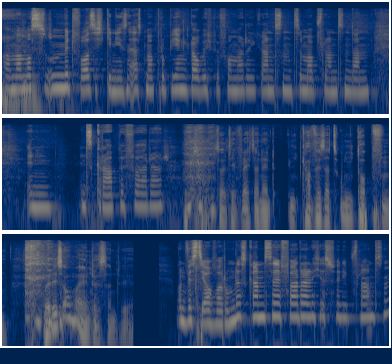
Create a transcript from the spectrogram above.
Aber man muss mit Vorsicht genießen. Erstmal probieren, glaube ich, bevor man die ganzen Zimmerpflanzen dann in, ins Grab befördert. Sollte ich vielleicht auch nicht in Kaffeesatz umtopfen, weil das auch mal interessant wäre. Und wisst ihr auch, warum das Ganze förderlich ist für die Pflanzen?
